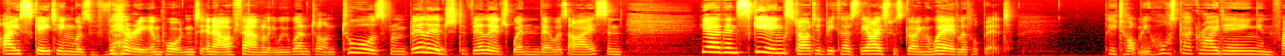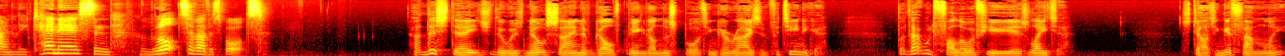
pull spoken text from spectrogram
Ice skating was very important in our family. We went on tours from village to village when there was ice, and yeah, then skiing started because the ice was going away a little bit. They taught me horseback riding and finally tennis and lots of other sports. At this stage, there was no sign of golf being on the sporting horizon for Tineke, but that would follow a few years later. Starting a family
